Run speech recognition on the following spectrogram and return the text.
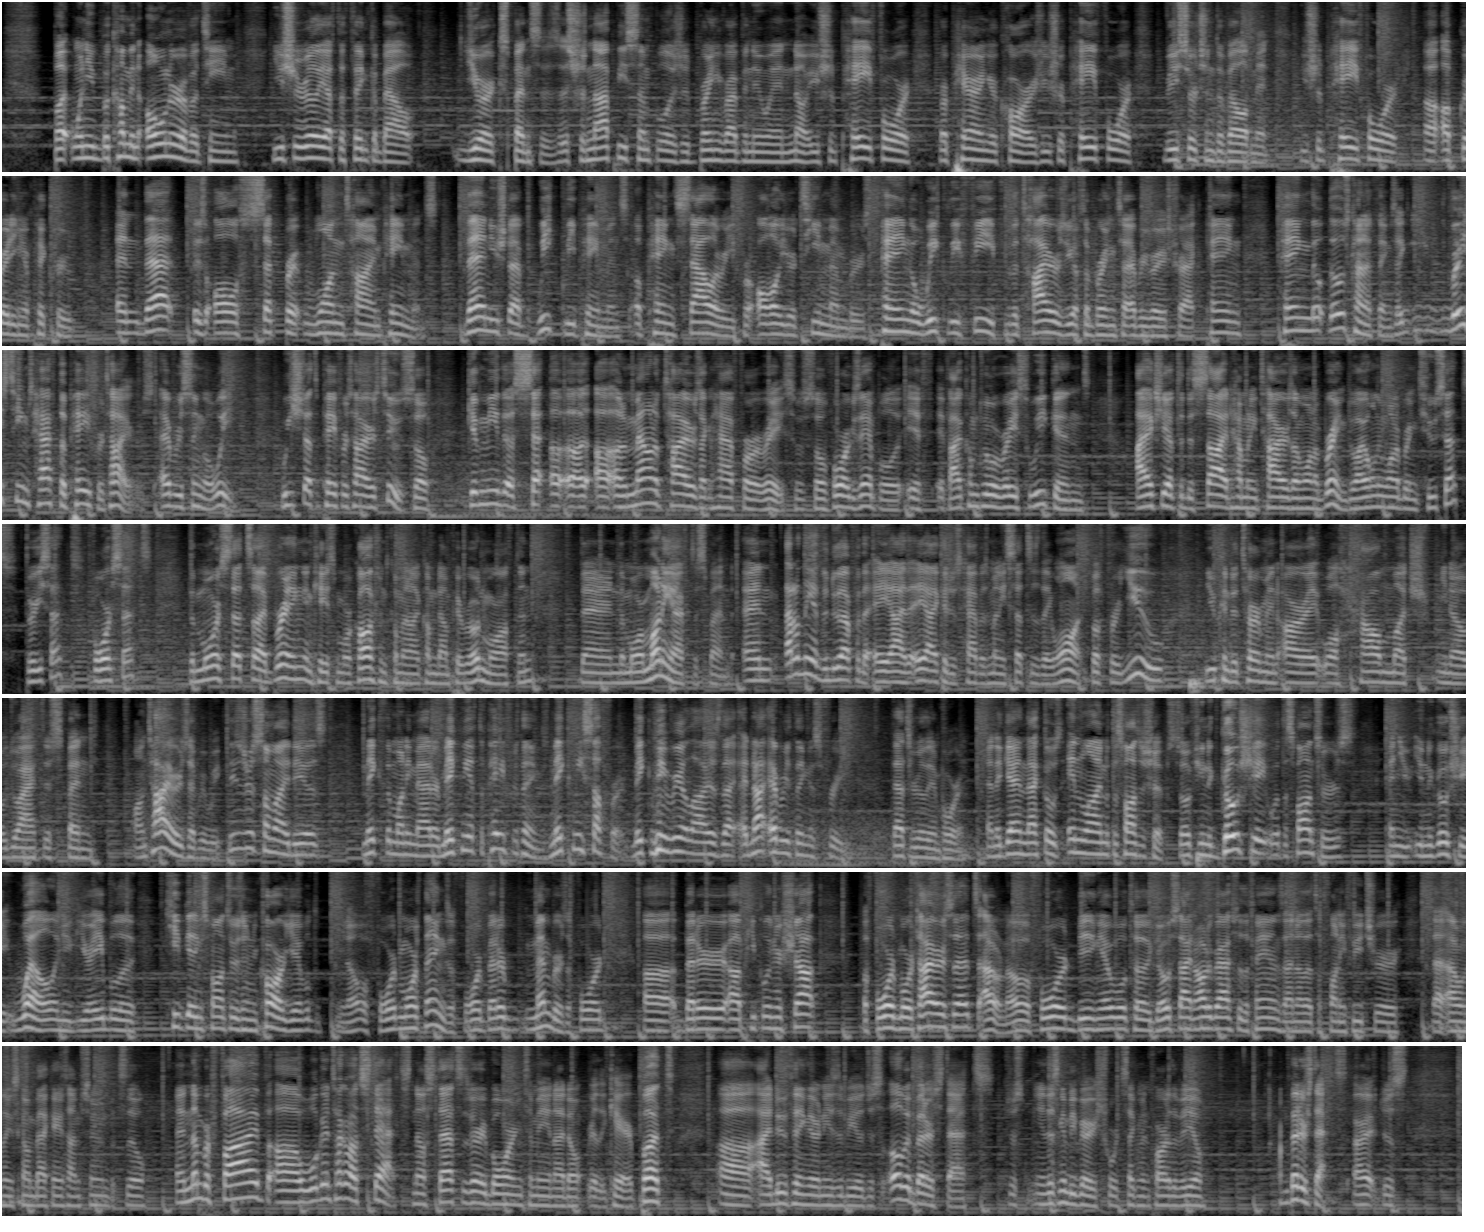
But when you become an owner of a team, you should really have to think about your expenses. It should not be simple as just bring revenue in. No, you should pay for repairing your cars. You should pay for research and development. You should pay for uh, upgrading your pit crew. And that is all separate one-time payments. Then you should have weekly payments of paying salary for all your team members, paying a weekly fee for the tires you have to bring to every racetrack, paying paying th those kind of things. Like race teams have to pay for tires every single week. We should have to pay for tires too. So give me the set uh, uh, uh, amount of tires I can have for a race. So, so, for example, if if I come to a race weekend, I actually have to decide how many tires I want to bring. Do I only want to bring two sets, three sets, four sets? The more sets I bring, in case more cautions come in, I come down pit road more often. Then the more money I have to spend. And I don't think I have to do that for the AI. The AI could just have as many sets as they want. But for you, you can determine, all right, well, how much, you know, do I have to spend on tires every week? These are just some ideas make the money matter, make me have to pay for things, make me suffer, make me realize that not everything is free. That's really important. And again, that goes in line with the sponsorships. So if you negotiate with the sponsors and you, you negotiate well and you, are able to keep getting sponsors in your car, you're able to, you know, afford more things, afford better members, afford uh, better uh, people in your shop, afford more tire sets. I don't know, afford being able to go sign autographs with the fans. I know that's a funny feature that I don't think is coming back anytime soon, but still. And number five, uh, we're going to talk about stats. Now, stats is very boring to me, and I don't really care. But uh, I do think there needs to be just a little bit better stats. Just, you know, this is going to be a very short segment part of the video. Better stats, all right? Just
